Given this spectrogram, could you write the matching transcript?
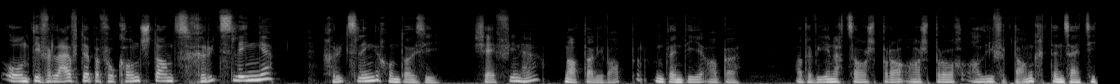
Und die verläuft eben von Konstanz Kreuzlingen. Kreuzlingen kommt unsere Chefin her, Nathalie Wapper. Und wenn die aber an der Weihnachtsanspruch alle verdankt, dann sagt sie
